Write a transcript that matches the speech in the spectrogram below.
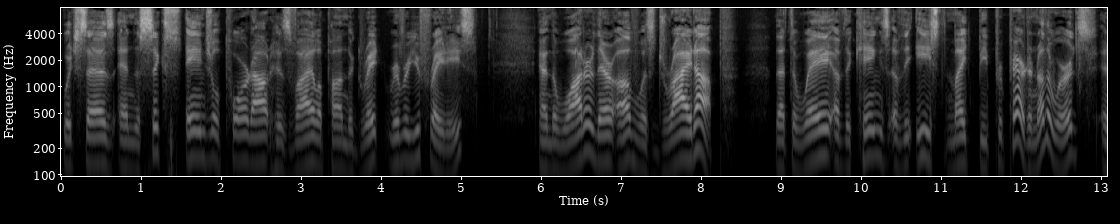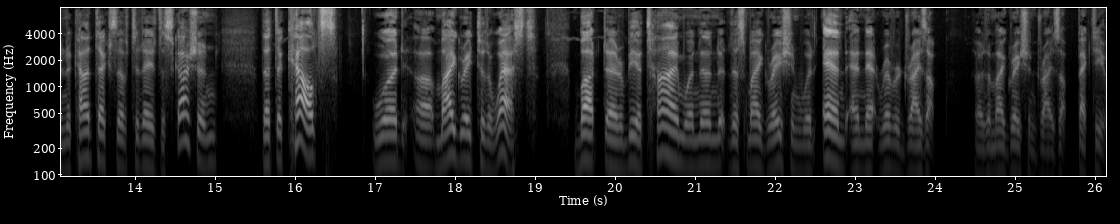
which says, "And the sixth angel poured out his vial upon the great river Euphrates, and the water thereof was dried up, that the way of the kings of the east might be prepared." In other words, in the context of today's discussion, that the Celts would uh, migrate to the west but there would be a time when then this migration would end and that river dries up, or the migration dries up. Back to you.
